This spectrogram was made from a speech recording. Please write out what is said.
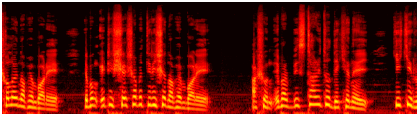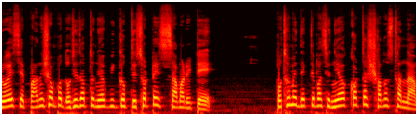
ষোলোই নভেম্বরে এবং এটি শেষ হবে তিরিশে নভেম্বরে। আসুন, এবার বিস্তারিত দেখে নেই, কি কি রয়েছে প্রাণী সম্পদ অধিদপ্তর নিয়োগ বিজ্ঞপ্তি ছোট্ট সামারিতে প্রথমে দেখতে পাচ্ছি নিয়োগকর্তার সংস্থার নাম,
